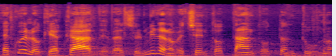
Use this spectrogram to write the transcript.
è quello che accade verso il 1980-81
